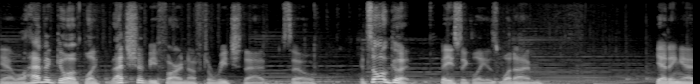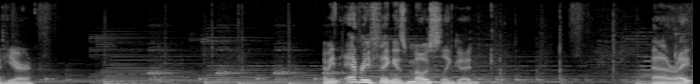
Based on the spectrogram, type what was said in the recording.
yeah, we'll have it go up like, that should be far enough to reach that, so it's all good, basically, is what I'm getting at here. I mean, everything is mostly good. Alright,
